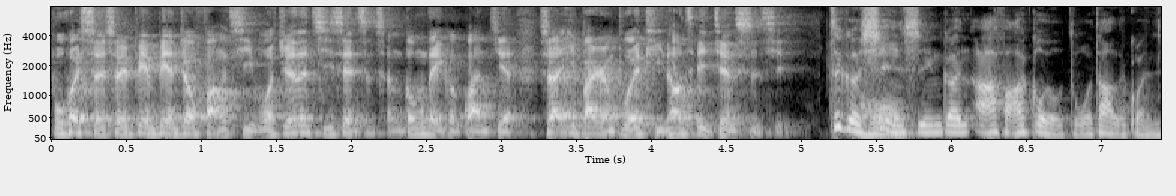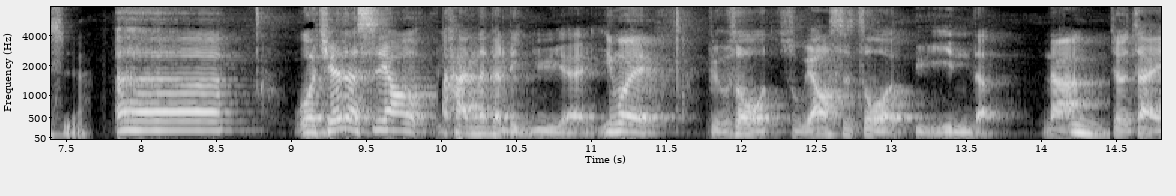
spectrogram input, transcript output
不会随随便便就放弃。我觉得其实也是成功的一个关键。虽然一般人不会提到这件事情。这个信心跟 AlphaGo 有多大的关系啊？呃，我觉得是要看那个领域诶，因为比如说我主要是做语音的，那就在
